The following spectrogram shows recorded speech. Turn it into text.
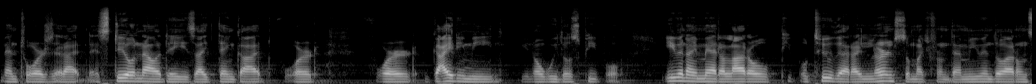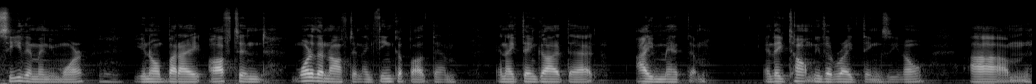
mentors that I that still nowadays I thank God for for guiding me. You know, with those people. Even I met a lot of people too that I learned so much from them, even though I don't see them anymore you know but i often more than often i think about them and i thank god that i met them and they taught me the right things you know um,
